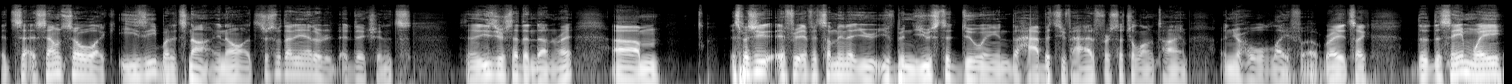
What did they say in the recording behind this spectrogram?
It's, it sounds so like easy, but it's not. You know, it's just with any other addiction. It's easier said than done, right? Um, especially if if it's something that you you've been used to doing and the habits you've had for such a long time in your whole life, uh, right? It's like the the same way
